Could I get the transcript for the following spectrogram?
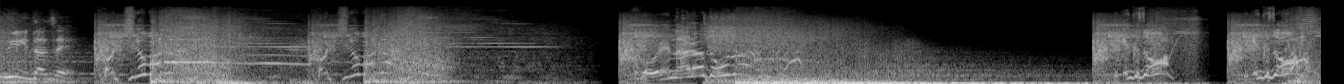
フィだぜ。こっちの番だ！ちの番だこれならどうだ。行くぞ。行くぞ。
